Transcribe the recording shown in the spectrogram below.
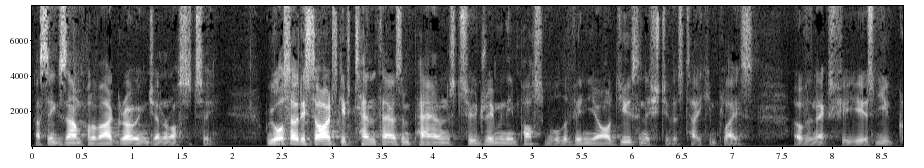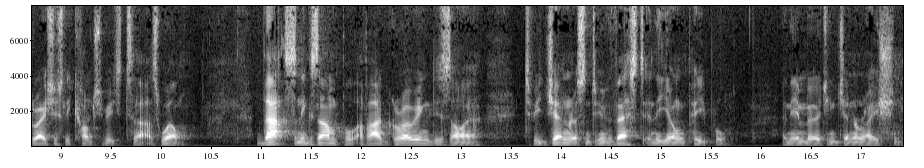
That's an example of our growing generosity. We also decided to give £10,000 to Dreaming the Impossible, the Vineyard Youth Initiative that's taking place over the next few years, and you graciously contributed to that as well. That's an example of our growing desire to be generous and to invest in the young people and the emerging generation.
